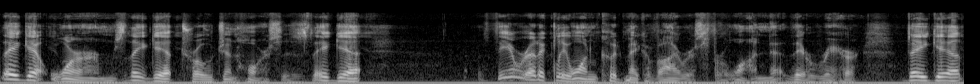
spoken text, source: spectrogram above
They get worms, they get Trojan horses, they get theoretically one could make a virus for one, they're rare. They get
